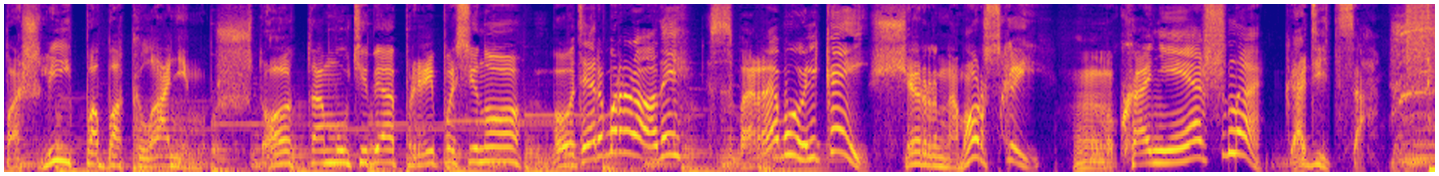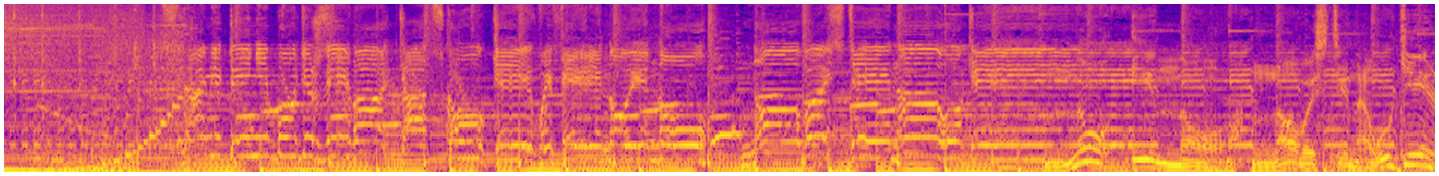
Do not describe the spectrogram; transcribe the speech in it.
Пошли побакланим. Что там у тебя припасено? Бутерброды с барабулькой. С черноморской? Ну, конечно. Годится. С нами ты не будешь В эфире ну и ну Новости науки Ну и ну. Новости науки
